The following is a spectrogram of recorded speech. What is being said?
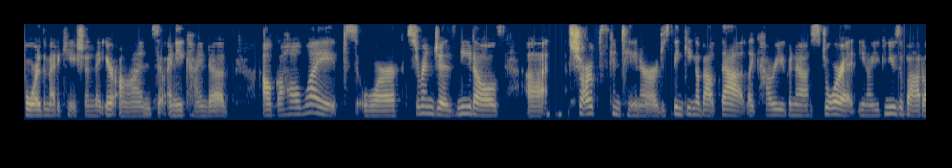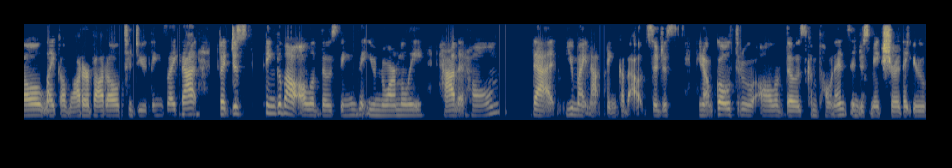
for the medication that you're on. So, any kind of alcohol wipes or syringes, needles, uh, sharps container, or just thinking about that. Like, how are you going to store it? You know, you can use a bottle, like a water bottle, to do things like that. But just think about all of those things that you normally have at home that you might not think about. So just, you know, go through all of those components and just make sure that you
